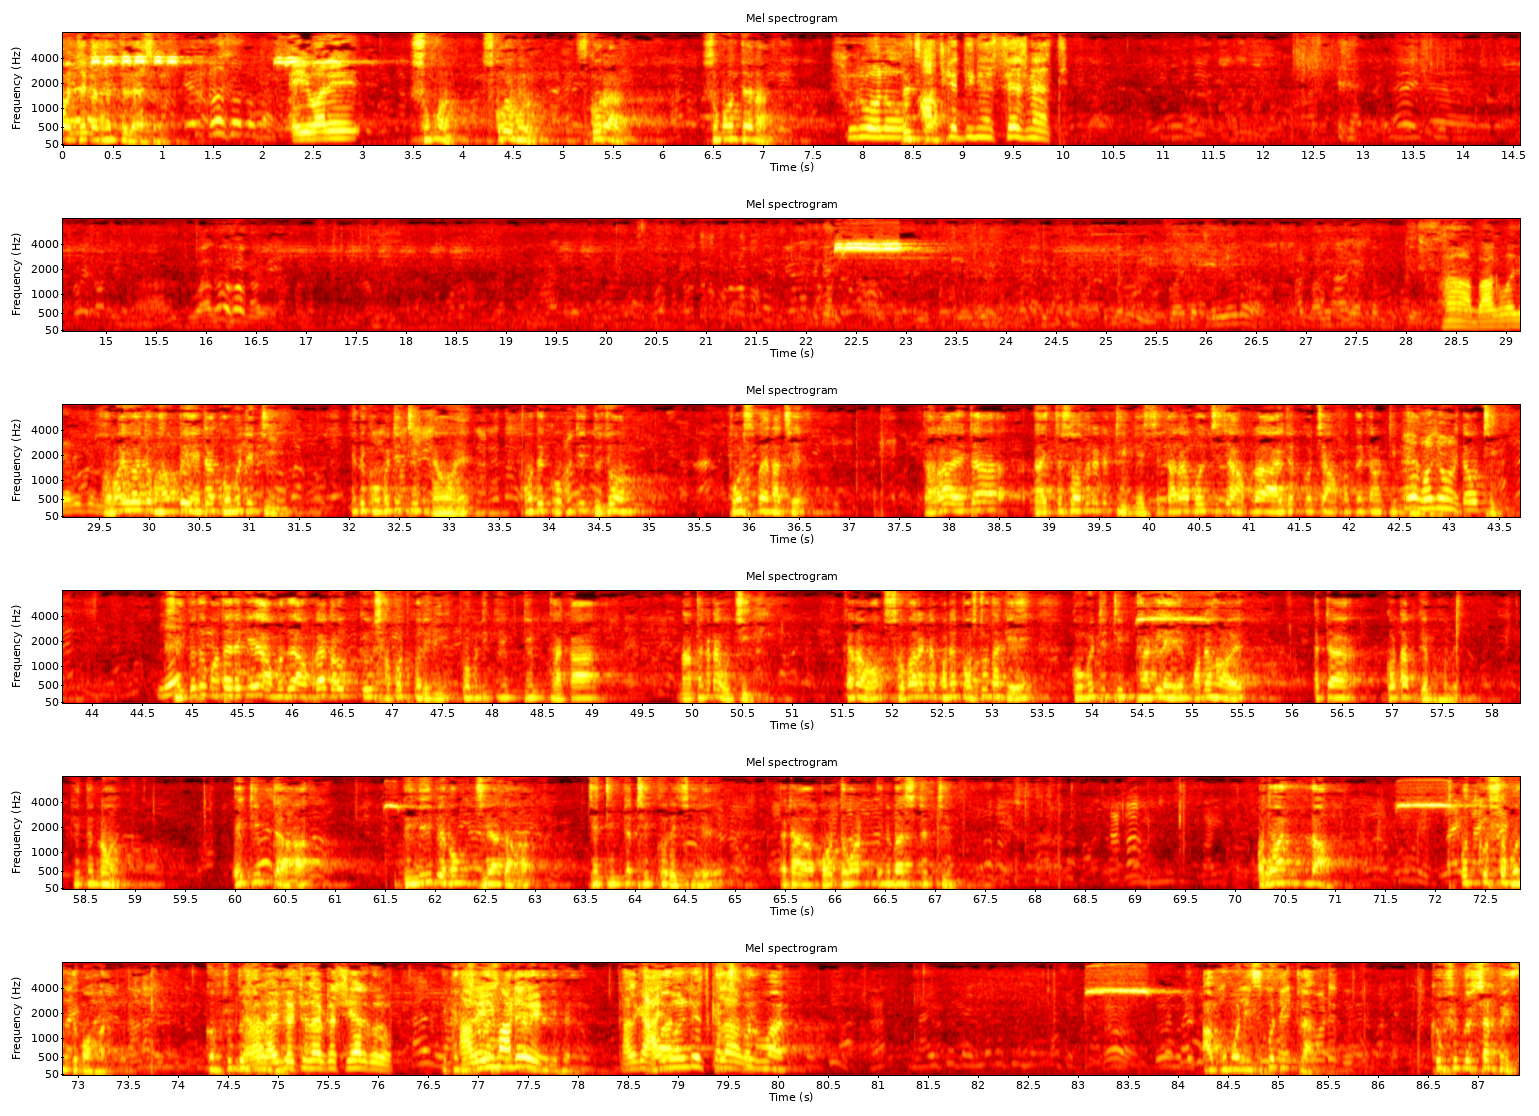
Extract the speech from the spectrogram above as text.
মঞ্চের কাছে চলে আসুন এইবারে Suman score board scorer Suman জানা। শুরু হলো আজকের দিনের শেষ ম্যাচ। হ্যাঁ বাগবাজারে সবাই হয়তো ভাববে এটা কমিটির টিম কিন্তু কমিটির টিম নয়। আমাদের কমিটির দুজন স্পোর্টসম্যান আছে। তারা এটা দায়িত্ব সহকারে একটা টিম নিয়ে এসছে। তারা বলছে যে আমরা আয়োজন করছি আমাদের কেন টিম এটাও ঠিক। সেই কথা মাথায় রেখে আমাদের আমরা কাউ কেউ সাপোর্ট করিনি। কমিটি টিম থাকা না থাকাটা উচিত। কেন? সবার একটা মনে প্রশ্ন থাকে কমিটি টিম থাকলে মনে হয় একটা গোটা গেম হবে। কিন্তু নয়। এই টিমটা দিলীপ এবং জিয়াদা যে টিমটা ঠিক করেছে এটা বর্ধমান ইউনিভার্সিটির টিম ওয়ান লাভ উৎকর্ষ বন্ধু মহান। খুব সুন্দর যারা লাইভ দেখছ লাইভটা শেয়ার করো। আর এই মাঠে কালকে হাই ভোল্টেজ খেলা হবে। আগমন স্পোর্টিং ক্লাব খুব সুন্দর সার্ভিস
